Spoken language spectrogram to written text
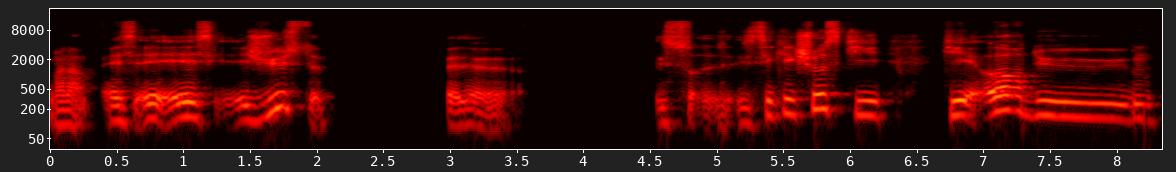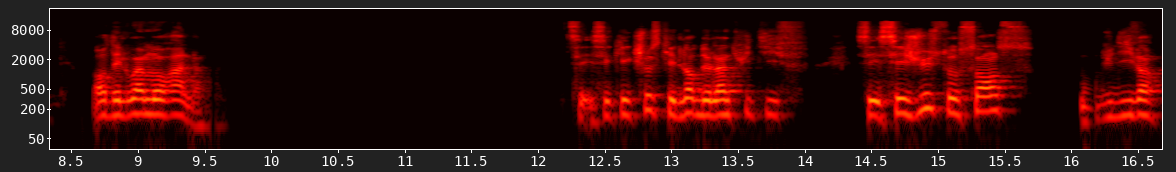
Voilà. Et, juste, euh, c'est quelque chose qui, qui est hors, du, hors des lois morales. C'est quelque chose qui est de l'ordre de l'intuitif. C'est juste au sens du divin,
